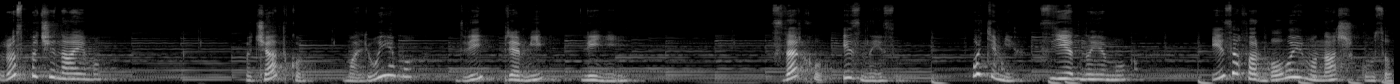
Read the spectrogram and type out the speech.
розпочинаємо. Спочатку малюємо дві прямі лінії зверху і знизу. Потім їх з'єднуємо і зафарбовуємо наш кузов.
